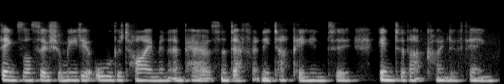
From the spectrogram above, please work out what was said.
things on social media all the time, and, and parents are definitely tapping into into that kind of thing.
